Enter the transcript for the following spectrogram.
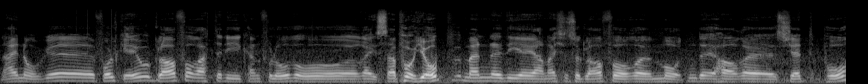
Nei, Norge, Folk er jo glad for at de kan få lov å reise på jobb, men de er gjerne ikke så glad for måten det har skjedd på.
